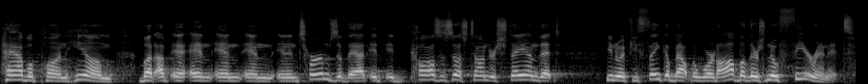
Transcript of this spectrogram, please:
have upon Him. But, uh, and, and, and, and in terms of that, it, it causes us to understand that, you know, if you think about the word Abba, there's no fear in it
